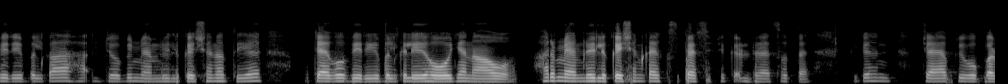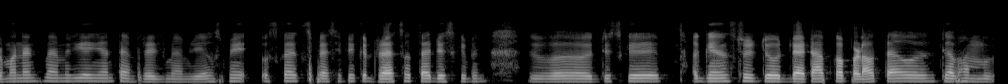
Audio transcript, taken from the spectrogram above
वेरिएबल का जो भी मेमोरी लोकेशन होती है, चाहे वो वेरिएबल के लिए हो या ना हो, हर मेमोरी लोकेशन का एक स्पेसिफिक एड्रेस होता है। ठीक है? चाहे आपकी वो परमानेंट मेमोरी है या टेम्परेरी मेमोरी है, उसमें उसका एक स्पेसिफिक एड्रेस होता है, जिसकी जिसके अगेंस्ट जो डाटा आपका पड़ा होता है, और जब हम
